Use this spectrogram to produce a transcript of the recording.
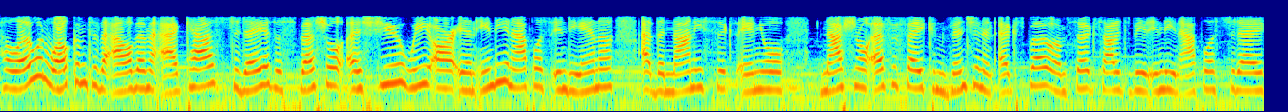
Hello and welcome to the Alabama AgCast. Today is a special issue. We are in Indianapolis, Indiana at the 96th Annual National FFA Convention and Expo. I'm so excited to be in Indianapolis today.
